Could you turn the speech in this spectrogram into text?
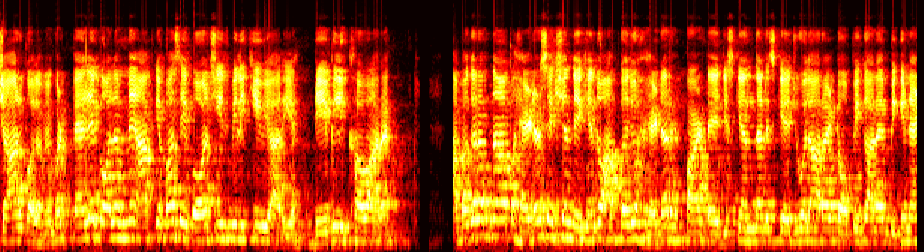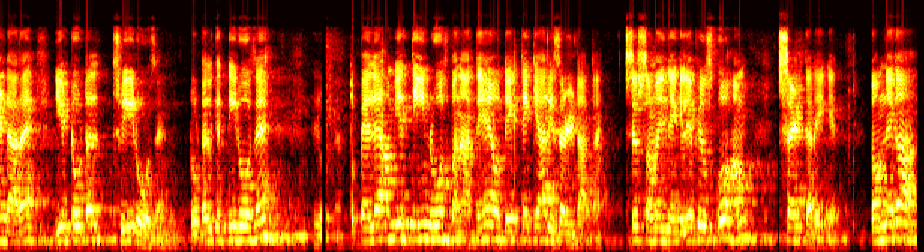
चार कॉलम है। बट पहले कॉलम में आपके पास एक और चीज़ भी लिखी हुई आ रही है। डे भी लिखा हुआ आ रहा है। अब अगर अपना आप हेडर सेक्शन देखें तो आपका जो हेडर पार्ट है, जिसके अंदर स्केजुअल आ रहा है टॉपिक आ रहा है बिगिन एंड आ रहा है, ये टोटल थ्री रोज है। टोटल कितनी रोज है? तो पहले हम ये तीन रोज बनाते हैं और देखते हैं क्या रिज़ल्ट आता है। सिर्फ़ समझने के लिए, फिर उसको हम सेट करेंगे। तो हमने कहा,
